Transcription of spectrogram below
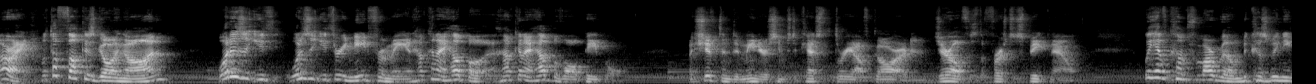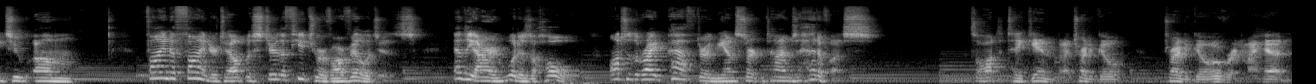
Alright, what the fuck is going on? What is it you what is it you three need from me, and how can I help how can I help of all people? My shift in demeanor seems to catch the three off guard, and Geralf is the first to speak now. We have come from our realm because we need to, um, find a finder to help us steer the future of our villages, and the Ironwood as a whole, onto the right path during the uncertain times ahead of us. It's a lot to take in, but I try to go try to go over it in my head.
